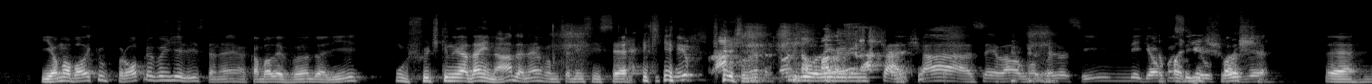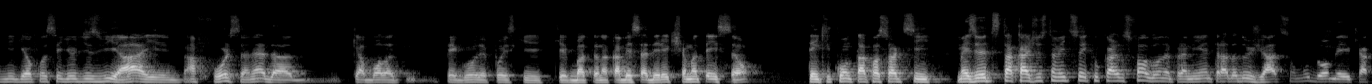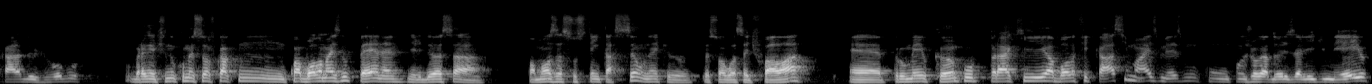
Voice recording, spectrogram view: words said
E é uma bola que o próprio evangelista, né? Acaba levando ali um chute que não ia dar em nada, né? Vamos ser bem sinceros. Meio fraco, né? O goleiro iria encaixar, sei lá, alguma coisa assim. Miguel conseguiu fazer. É, Miguel conseguiu desviar e a força, né, da, que a bola pegou depois que, que bateu na cabeça dele é que chama atenção tem que contar com a sorte sim. Mas eu ia destacar justamente isso aí que o Carlos falou, né? Para mim, a entrada do Jadson mudou meio que a cara do jogo. O Bragantino começou a ficar com, com a bola mais no pé, né? Ele deu essa famosa sustentação, né? Que o pessoal gosta de falar, é, para o meio-campo, para que a bola ficasse mais mesmo com, com os jogadores ali de meio.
